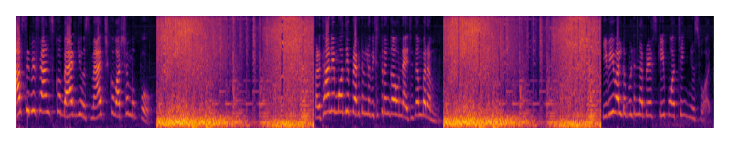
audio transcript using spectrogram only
ఆర్సీబీ ఫ్యాన్స్కు బ్యాడ్ న్యూస్ మ్యాచ్కు వర్షం ముప్పు. ప్రధాని మోదీ ప్రకటనలు విచిత్రంగా ఉన్నాయి చిదంబరం. ఇవి వాళ్ళ bulletin updates. Keep watching news watch.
